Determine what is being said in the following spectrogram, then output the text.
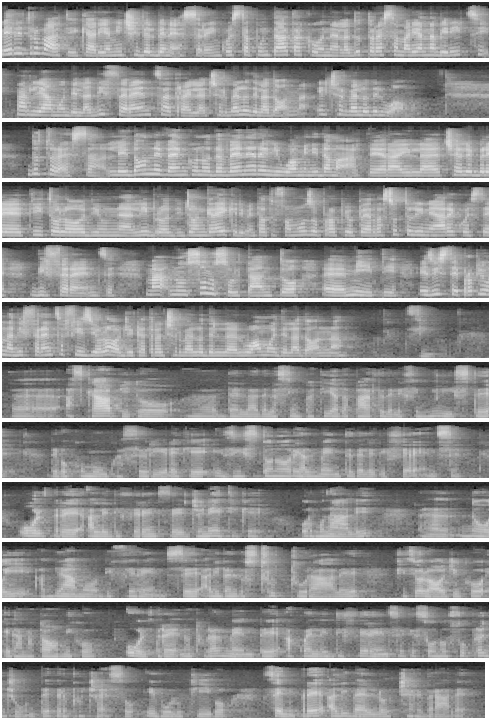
Ben ritrovati cari amici del benessere, in questa puntata con la dottoressa Marianna Berizzi parliamo della differenza tra il cervello della donna e il cervello dell'uomo. Dottoressa, le donne vengono da Venere e gli uomini da Marte, era il celebre titolo di un libro di John Gray che è diventato famoso proprio per sottolineare queste differenze, ma non sono soltanto eh, miti, esiste proprio una differenza fisiologica tra il cervello dell'uomo e della donna. Sì, eh, a scapito eh, della, della simpatia da parte delle femministe, devo comunque asserire che esistono realmente delle differenze. Oltre alle differenze genetiche, ormonali, eh, noi abbiamo differenze a livello strutturale, fisiologico ed anatomico, oltre naturalmente a quelle differenze che sono sopraggiunte per processo evolutivo, sempre a livello cerebrale.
